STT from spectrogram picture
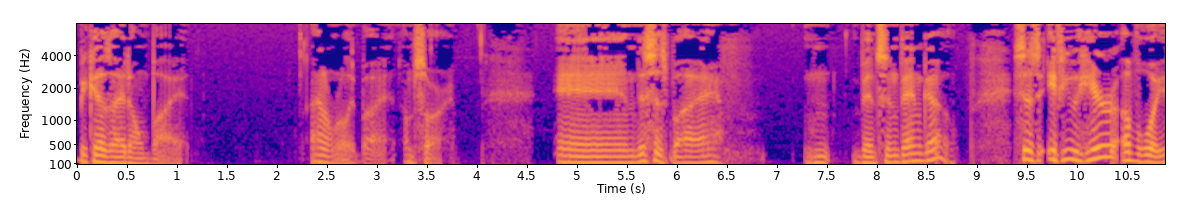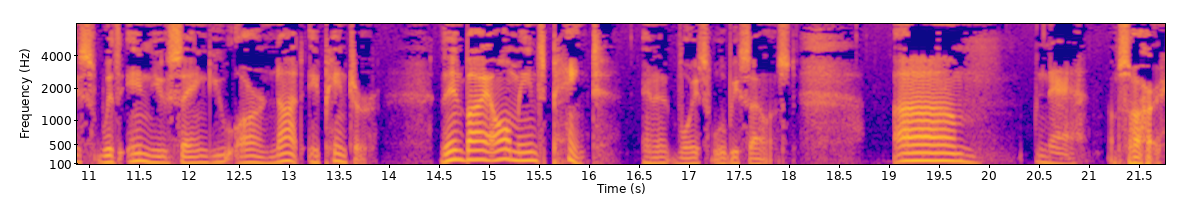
because I don't buy it. I don't really buy it. I'm sorry. And this is by Vincent van Gogh. It says, If you hear a voice within you saying you are not a painter, then by all means paint, and that voice will be silenced. Um, nah, I'm sorry.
